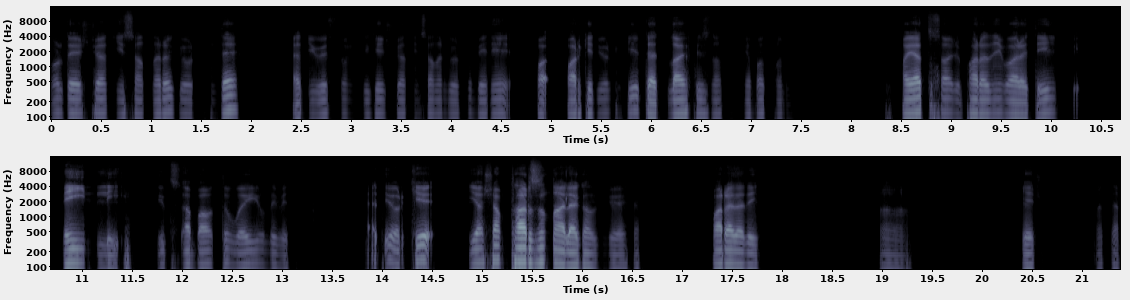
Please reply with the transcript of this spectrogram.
orada yaşayan insanları gördüğümde yani New Estonia'daki yaşayan insanları gördüğümde beni fa- fark ediyorum ki that life is not about money. Hayat sadece paradan ibaret değil. Mainly. It's about the way you live it. Ya diyor ki yaşam tarzınla alakalı diyor Efe. Parayla değil. Ha, geç. Ben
